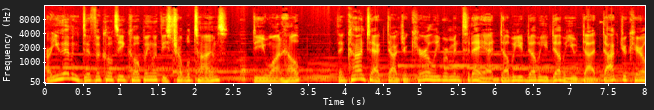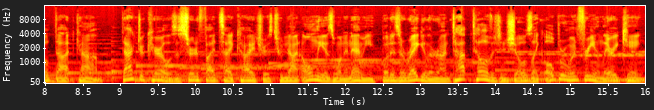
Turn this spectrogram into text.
Are you having difficulty coping with these troubled times? Do you want help? Then contact Dr. Carole Lieberman today at www.drcarole.com. Dr. Carole is a certified psychiatrist who not only has won an Emmy, but is a regular on top television shows like Oprah Winfrey and Larry King.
